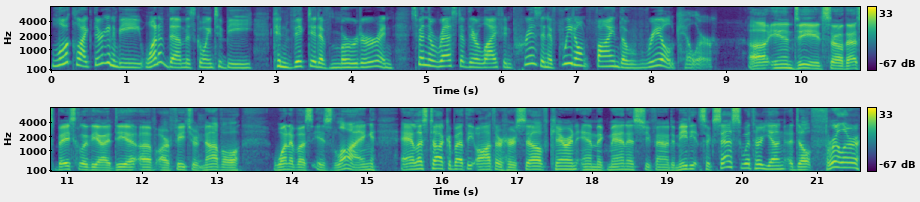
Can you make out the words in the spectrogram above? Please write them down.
look like they're going to be, one of them is going to be convicted of murder and spend the rest of their life in prison if we don't find the real killer. Uh, indeed. So that's basically the idea of our featured novel. One of Us is Lying. And let's talk about the author herself, Karen M. McManus. She found immediate success with her young adult thriller.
